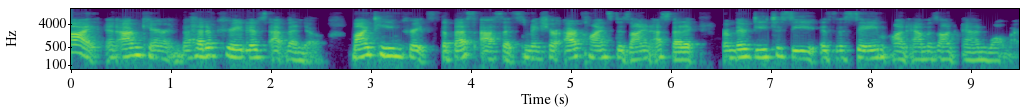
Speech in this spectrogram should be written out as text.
Hi, and I'm Karen, the head of creatives at Vendo. My team creates the best assets to make sure our clients' design aesthetic from their D2C is the same on Amazon and Walmart.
